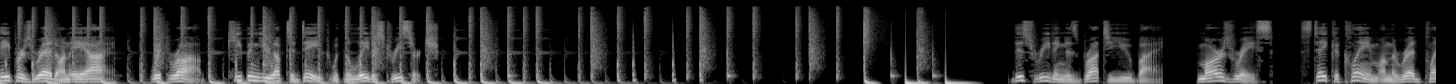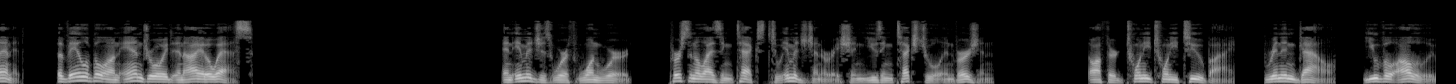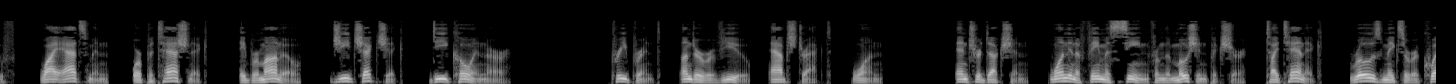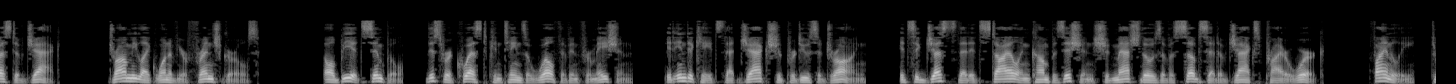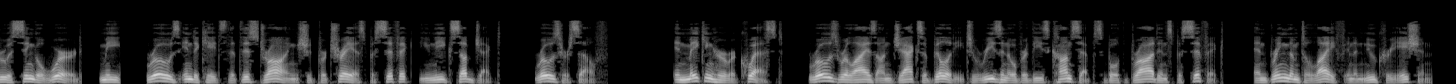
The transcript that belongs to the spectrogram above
Papers read on AI. With Rob, keeping you up to date with the latest research. This reading is brought to you by Mars Race. Stake a claim on the Red Planet. Available on Android and iOS. An image is worth one word. Personalizing text to image generation using textual inversion. Authored 2022 by Rinon Gal, Yuval Alaluf, Y. Atzmon, or Patashnik, A. Bermano, G. Chechik, D. Cohen R. Preprint. Under review. Abstract. 1. Introduction. 1 In a famous scene from the motion picture, Titanic, Rose makes a request of Jack Draw me like one of your French girls. Albeit simple, this request contains a wealth of information. It indicates that Jack should produce a drawing. It suggests that its style and composition should match those of a subset of Jack's prior work. Finally, through a single word, me, Rose indicates that this drawing should portray a specific, unique subject, Rose herself. In making her request, Rose relies on Jack's ability to reason over these concepts, both broad and specific, and bring them to life in a new creation.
